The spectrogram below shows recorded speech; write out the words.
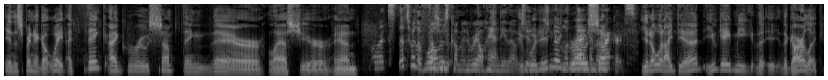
in the spring. I go, wait, I think I grew something there last year, and Well, that's that's where the phones come in real handy, though, too. Well, you didn't can I look grow some- the records. You know what I did? You gave me the the garlic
